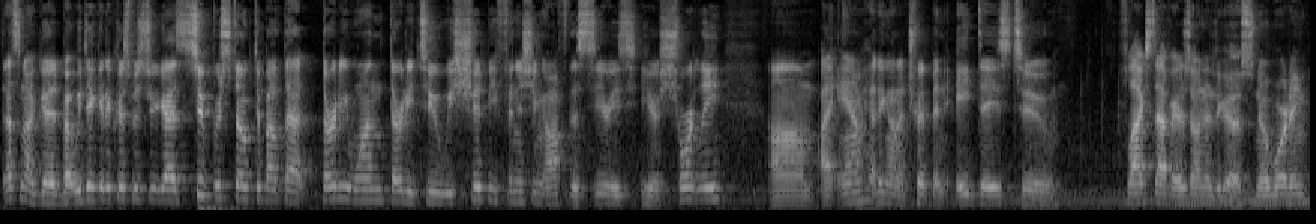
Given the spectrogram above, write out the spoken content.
that's not good, but we did get a Christmas tree, guys. Super stoked about that. 31, 32. We should be finishing off this series here shortly. Um, I am heading on a trip in eight days to Flagstaff, Arizona to go snowboarding.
